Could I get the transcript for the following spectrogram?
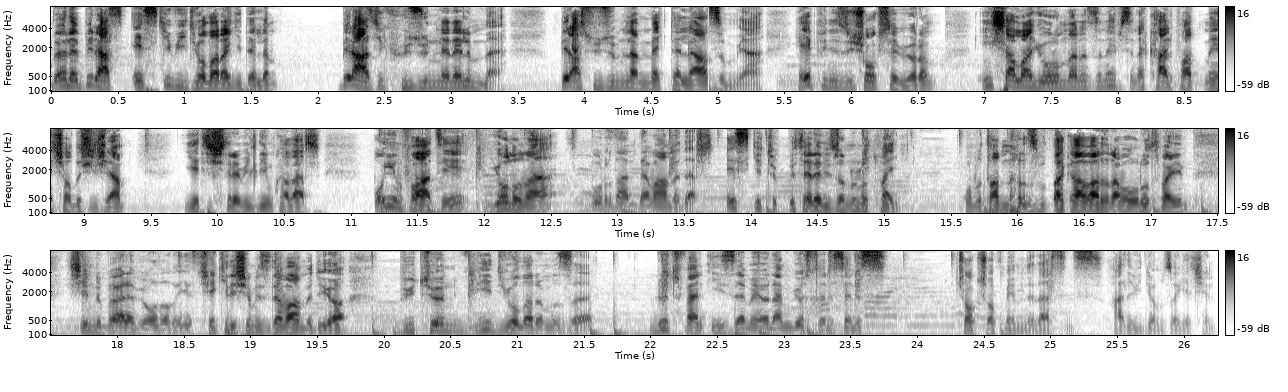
böyle biraz eski videolara gidelim. Birazcık hüzünlenelim mi? Biraz hüzünlenmek de lazım ya. Hepinizi çok seviyorum. İnşallah yorumlarınızın hepsine kalp atmaya çalışacağım. Yetiştirebildiğim kadar. Oyun Fatih yoluna buradan devam eder. Eski tüplü televizyonu unutmayın. Unutanlarınız mutlaka vardır ama unutmayın. Şimdi böyle bir odadayız. Çekilişimiz devam ediyor. Bütün videolarımızı lütfen izlemeye önem gösterirseniz çok çok memnun edersiniz. Hadi videomuza geçelim.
